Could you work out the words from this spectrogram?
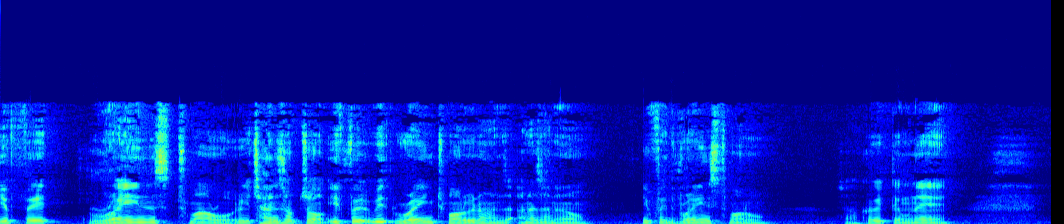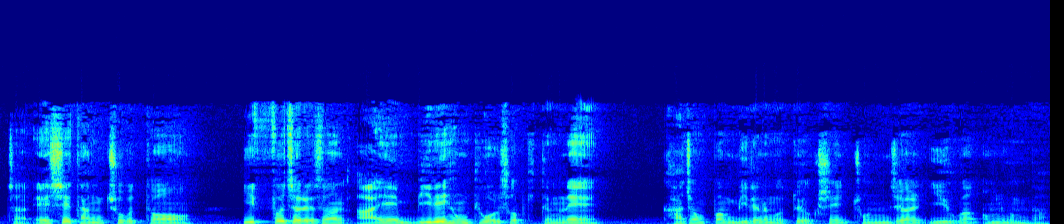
If it rains tomorrow 이렇게 자연스럽죠? If it rain tomorrow 이런 안 하잖아요. If it rains tomorrow 자 그렇기 때문에 자 애시 당초부터 if 절에선 아예 미래 형태가 올 수 없기 때문에 가정법 미래는 것도 역시 존재할 이유가 없는 겁니다.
